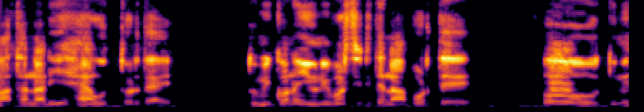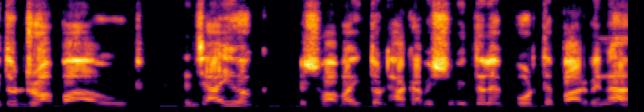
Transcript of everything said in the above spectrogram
মাথা নাড়িয়ে হ্যাঁ উত্তর দেয় তুমি কোনো ইউনিভার্সিটিতে না পড়তে, ও, তুমি তো ড্রপ আউট যাই হোক, সবাই তো ঢাকা বিশ্ববিদ্যালয়ে পড়তে পারবে না।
